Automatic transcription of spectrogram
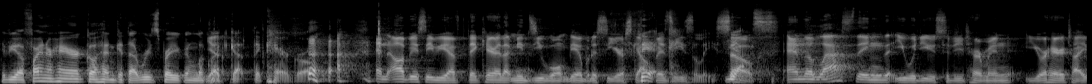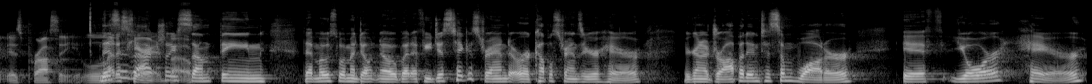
if you have finer hair, go ahead and get that root spray. You're going to look Yeah. like you got thick hair, girl. And obviously, if you have thick hair, that means you won't be able to see your scalp Thick. as easily. So, Yes. and the last thing that you would use to determine your hair type is porosity. Let this us is hear actually it, something that most women don't know, but if you just take a strand or a couple strands of your hair, you're going to drop it into some water. If your hair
